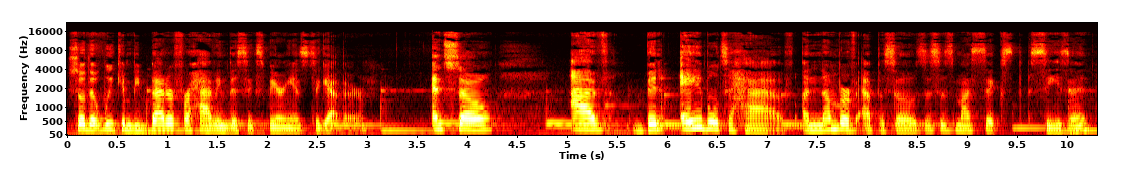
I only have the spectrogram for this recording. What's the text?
so that we can be better for having this experience together. And so I've been able to have a number of episodes. This is my sixth season.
